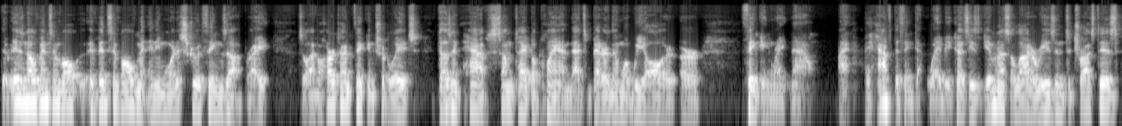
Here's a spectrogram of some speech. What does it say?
there is no Vince, Vince involvement anymore to screw things up, right? So I have a hard time thinking Triple H doesn't have some type of plan that's better than what we all are, are thinking right now. I, I have to think that way because he's given us a lot of reason to trust his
